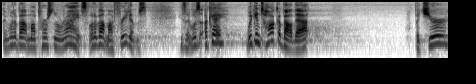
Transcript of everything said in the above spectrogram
Like, what about my personal rights? What about my freedoms? He's like, okay, we can talk about that. But your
